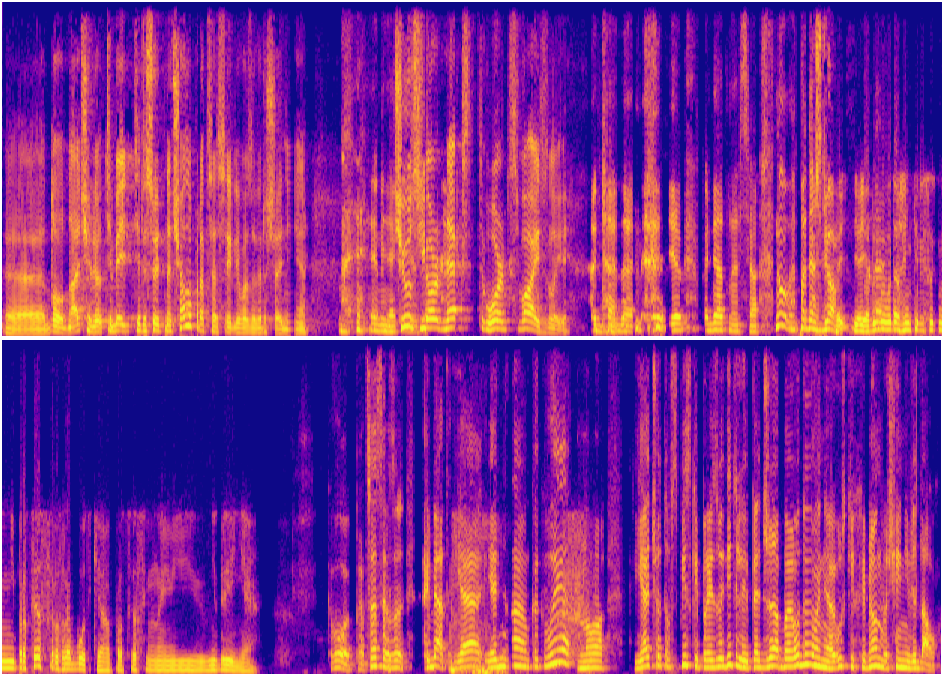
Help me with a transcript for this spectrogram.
Э, ну, начали. Тебя интересует начало процесса или его завершение? Choose your next words wisely. Да, да, понятно все. Ну, подождем. Я, я думаю, его даже интересует не процесс разработки, а процесс именно и внедрения. Кого? Процессор... Ребят, я, я не знаю, как вы, но я что-то в списке производителей 5G оборудования русских имен вообще не видал.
